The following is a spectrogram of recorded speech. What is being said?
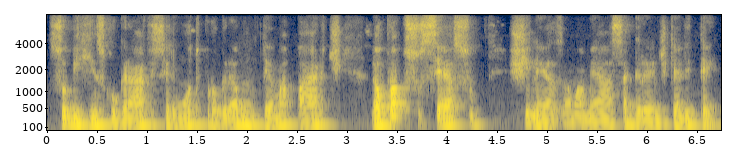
sob risco grave, seria um outro programa, um tema à parte, é o próprio sucesso chinês, é uma ameaça grande que ele tem.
